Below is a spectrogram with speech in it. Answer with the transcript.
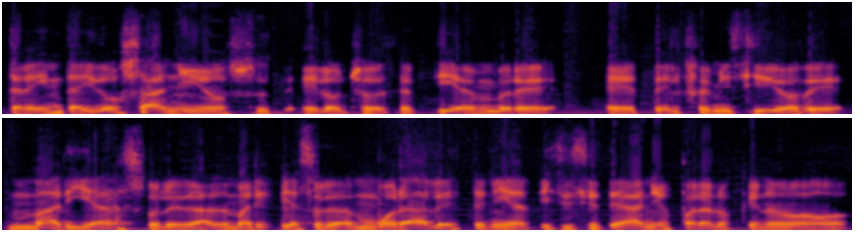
32 eh, años, el 8 de septiembre, eh, del femicidio de María Soledad. María Soledad Morales tenía 17 años, para los que no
